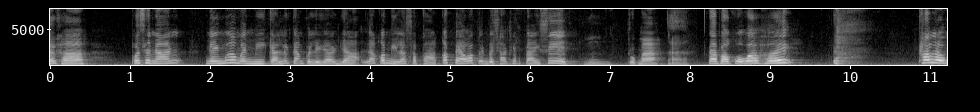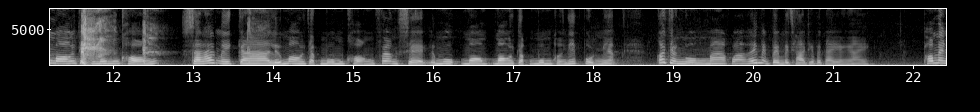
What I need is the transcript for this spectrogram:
นะคะ เพราะฉะนั้นในเมื่อมันมีการเลือกตั้งเป็นระยะระยะ แล้วก็มีรัฐสภาก็แปลว่าเป็นประชาธิปไตยสิอืมถูกไหม อ่า แต่ปรากฏว่าเฮ้ย ถ้าเรามองจากมุมของสหรัฐอเมริกา หรือมองจากมุมของฝรั่งเศส หรือมุมมองมองจากมุมของญี่ปุ่นเนี่ยก็จะงงมากว่าเฮ้ยมันเป็นประชาธิปไตยยังไง เพราะมัน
